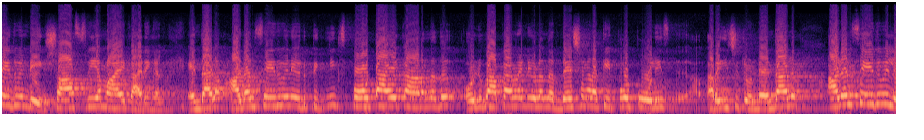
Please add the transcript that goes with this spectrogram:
സേതുവിന്റെ ശാസ്ത്രീയമായ കാര്യങ്ങൾ. എന്തായാലും അടൽ സേതുവിനെ ഒരു പിക്നിക് സ്പോട്ടായി കാണുന്നത് ഒഴിവാക്കാൻ വേണ്ടിയുള്ള നിർദ്ദേശങ്ങളൊക്കെ ഇപ്പോൾ പോലീസ് അറിയിച്ചിട്ടുണ്ട്. എന്തായാലും അടൽ സേതുവിൽ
